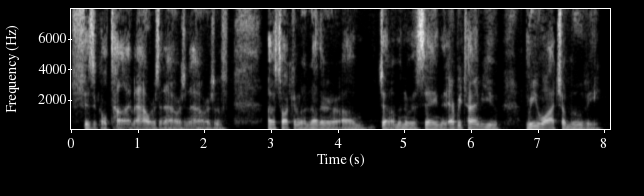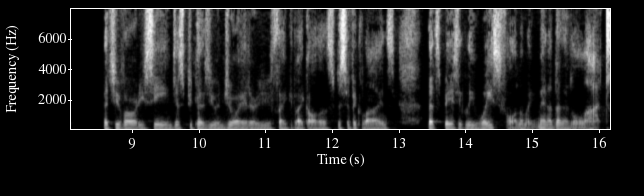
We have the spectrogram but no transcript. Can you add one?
physical time, hours and hours and hours of. I was talking to another um, gentleman who was saying that every time you rewatch a movie that you've already seen, just because you enjoy it or you like like all the specific lines, that's basically wasteful. And I'm like, man, I've done that a lot.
